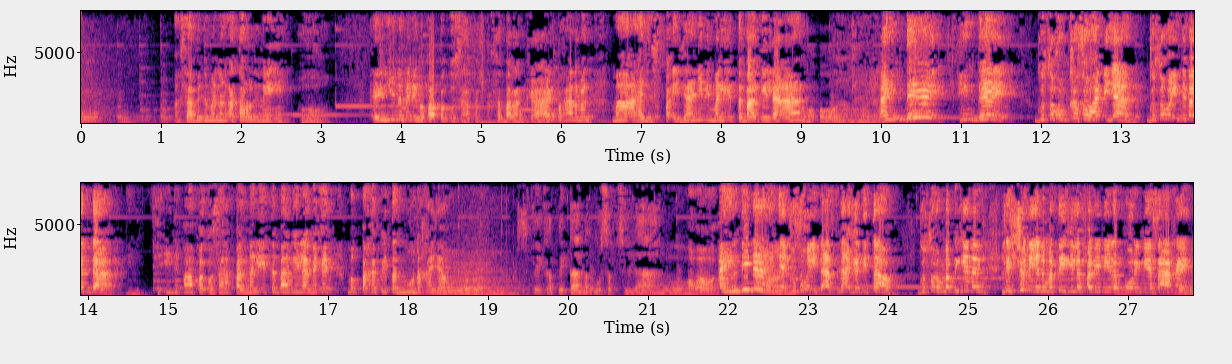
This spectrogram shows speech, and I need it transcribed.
Oo. Ang sabi naman ng attorney, Oh. Eh, yun naman yung mapapag-usapan pa sa barangay. Baka naman maayos pa iyan. Yun yung maliit na bagay lang. Oo. Ay, hindi! Hindi! Gusto kong kasuhan iyan. Gusto ko indemanda. Hindi napapag-usapan. Maliit na bagay lang. May kahit magpakapitan muna kayo. Kay Kapitan, nag-usap sila. Oo. Ay, hindi na. Hindi. Gusto ko itaas na agad ito. Gusto ko mabigyan ng leksyon niya na matigil ang paninira po rin niya sa akin.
